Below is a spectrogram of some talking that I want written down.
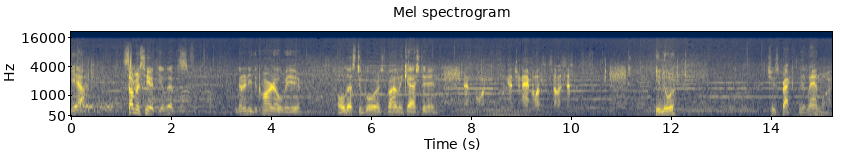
Yeah. Summer's here at the Ellipse. We're gonna need the coroner over here. Old Esther Gore has finally cashed it in. Ten four. We'll get you an ambulance and some assistance. You knew her? She was practically a landmark.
